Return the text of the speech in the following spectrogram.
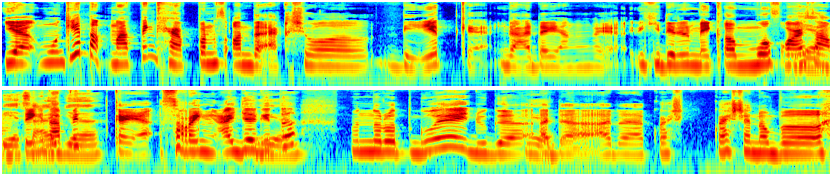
ya mungkin not- nothing happens on the actual date kayak nggak ada yang kayak he didn't make a move or Iya, something tapi aja. kayak sering aja gitu Iya. menurut gue juga Iya. ada ada ques- questionable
